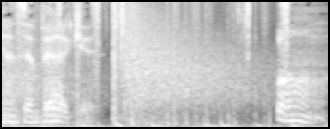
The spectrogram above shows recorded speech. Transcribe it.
연산백기 어.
